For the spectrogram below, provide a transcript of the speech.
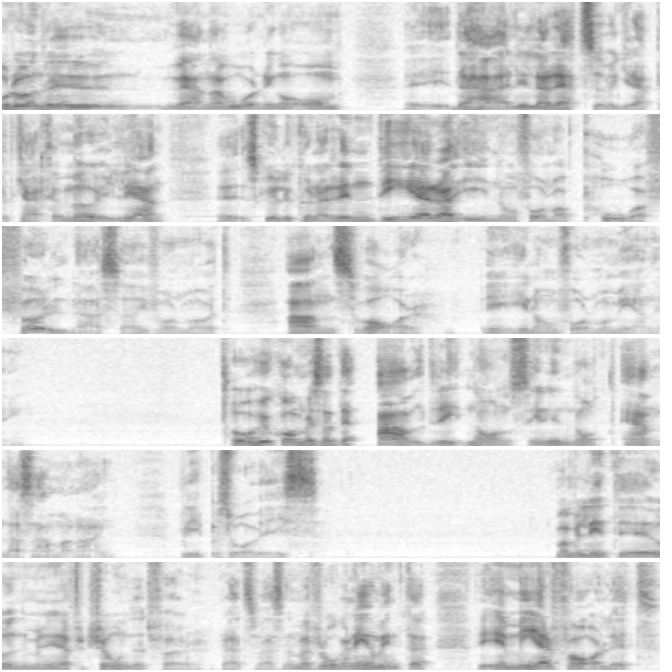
Och då undrar ju vän av ordning om eh, det här lilla rättsövergreppet kanske möjligen eh, skulle kunna rendera i någon form av påföljd, alltså i form av ett ansvar i, i någon form och mening. Och hur kommer det sig att det aldrig någonsin i något enda sammanhang blir på så vis? Man vill inte underminera förtroendet för rättsväsendet, men frågan är om inte det är mer farligt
